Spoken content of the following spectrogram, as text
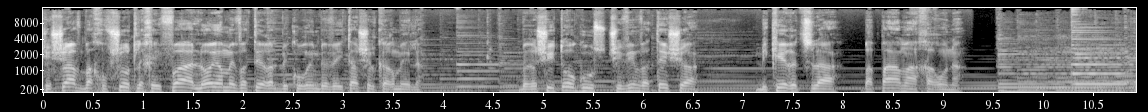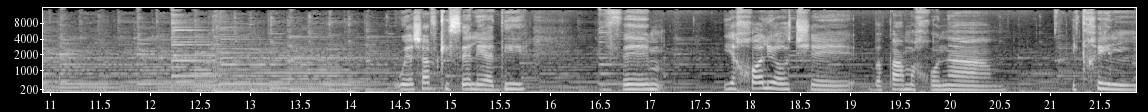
כששב בחופשות לחיפה לא היה מוותר על ביקורים בביתה של כרמלה. בראשית אוגוסט 79 ביקר אצלה בפעם האחרונה. הוא ישב כיסא לידי, ויכול להיות שבפעם האחרונה התחיל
